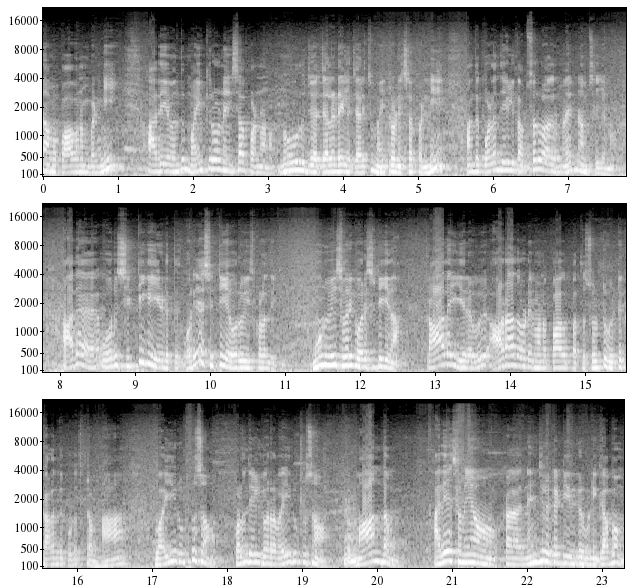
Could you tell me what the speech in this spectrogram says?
நாம் பாவனம் பண்ணி அதை வந்து மைக்ரோனைஸாக பண்ணணும். நூறு ஜ ஜல்லடையில் ஜலித்து மைக்ரோனைஸாக பண்ணி அந்த குழந்தைகளுக்கு அப்சர்வ் ஆகுற மாதிரி நாம் செய்யணும். அதை ஒரு சிட்டிகை எடுத்து ஒரே சிட்டிகை ஒரு வயசு குழந்தைக்கு. மூணு வயசு வரைக்கும் ஒரு சிட்டிகை தான். காலை இரவு ஆடாதோடைய மனப்பாக பத்து சொட்டு விட்டு கலந்து கொடுத்துட்டோம்னா வயிறு உப்புசம் குழந்தைகளுக்கு வர்ற வயிறு உப்புசம் மாந்தம் அதே சமயம் க நெஞ்சில் கட்டி இருக்கக்கூடிய கபம்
